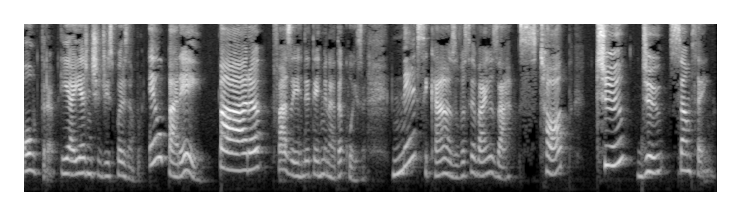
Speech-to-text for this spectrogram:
outra. E aí a gente diz, por exemplo, eu parei para fazer determinada coisa. Nesse caso, você vai usar stop to do something.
